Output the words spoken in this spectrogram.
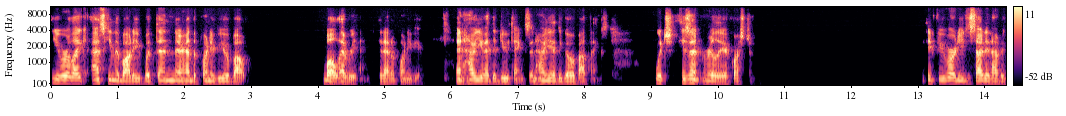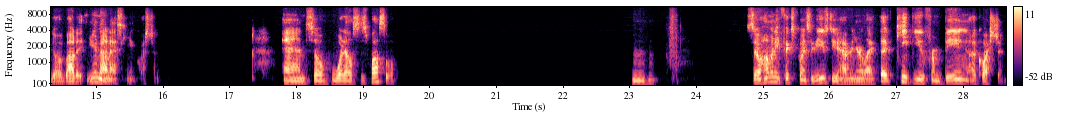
you were like asking the body, but then there had the point of view about, well, everything. It had a point of view and how you had to do things and how you had to go about things which isn't really a question. If you've already decided how to go about it, you're not asking a question. And so, what else is possible? Mm-hmm. So, how many fixed points of views do you have in your life that keep you from being a question?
